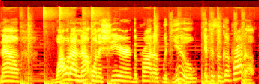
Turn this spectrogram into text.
Now, why would I not want to share the product with you if it's a good product?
